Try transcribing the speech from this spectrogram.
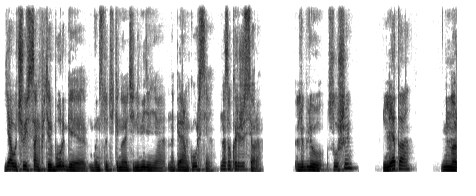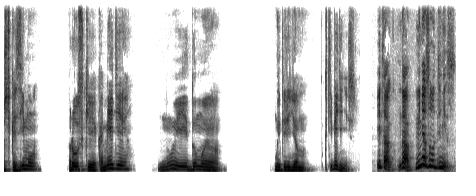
Я учусь в Санкт-Петербурге в Институте кино и телевидения на первом курсе на звукорежиссера. Люблю суши, лето, немножечко зиму, русские комедии, ну и думаю, мы перейдем к тебе, Денис. Итак, да, меня зовут Денис.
